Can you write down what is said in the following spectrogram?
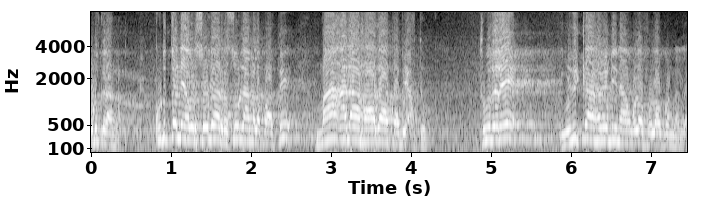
கொடுக்குறாங்க. கொடுத்தோன்னே அவர் சொல்றார் ரசூலாங்களை பார்த்து மா அலா ஹாதா தபிஅத்து தூதரே இதுக்காக வேண்டி நான் உங்களை ஃபாலோ பண்ணல.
